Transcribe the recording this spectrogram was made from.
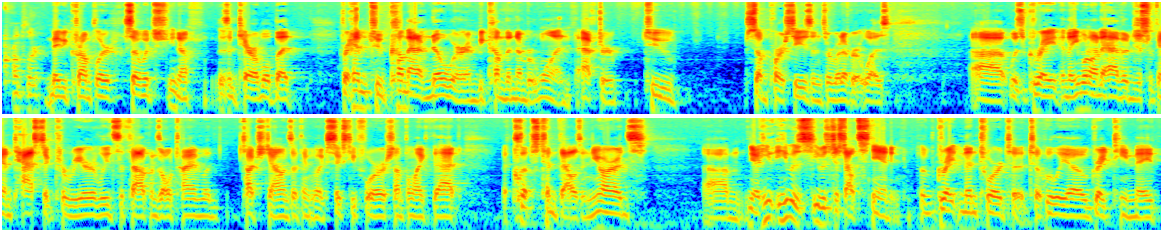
Crumpler. maybe Crumpler. So which you know isn't terrible, but for him to come out of nowhere and become the number one after two subpar seasons or whatever it was uh, was great. And then he went on to have a, just a fantastic career. Leads the Falcons all time with touchdowns. I think like sixty four or something like that. Eclipsed ten thousand yards. Um, you know, he, he was he was just outstanding. A great mentor to, to Julio. Great teammate.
